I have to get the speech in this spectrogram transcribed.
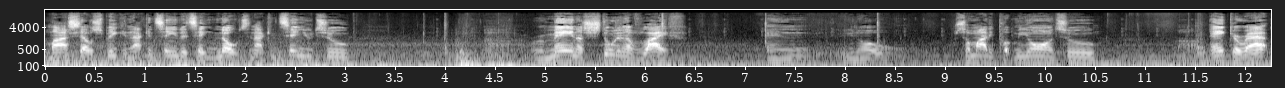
myself speaking. I continue to take notes and I continue to remain a student of life. And, you know, somebody put me on to uh, Anchor app.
